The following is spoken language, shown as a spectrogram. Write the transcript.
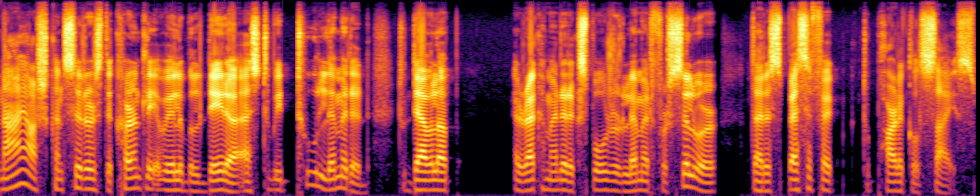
NIOSH considers the currently available data as to be too limited to develop a recommended exposure limit for silver that is specific to particle size.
